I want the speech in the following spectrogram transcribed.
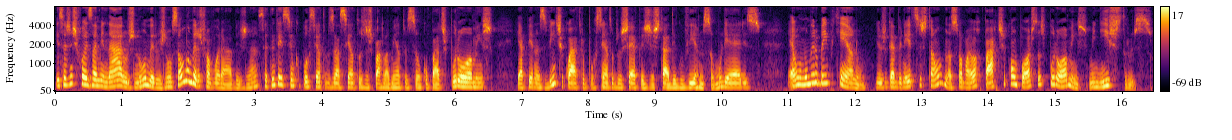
E se a gente for examinar os números, não são números favoráveis, né? 75% dos assentos dos parlamentos são ocupados por homens e apenas 24% dos chefes de Estado e governo são mulheres. É um número bem pequeno e os gabinetes estão, na sua maior parte, compostos por homens, ministros.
